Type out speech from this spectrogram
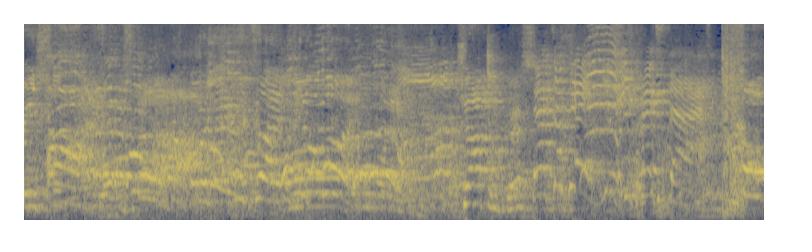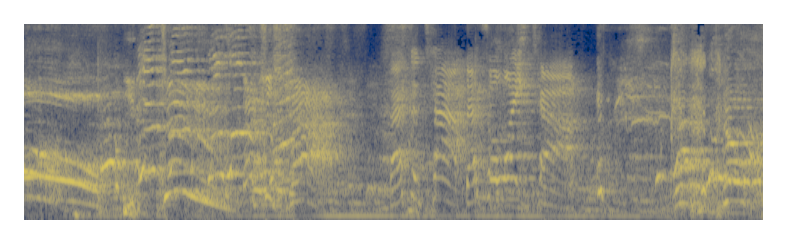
three six. Oh, second time. Go on. Chop him, Kryss. That's okay. You can press that. Oh! You two! That's a tap. That's a tap. That's a light tap. no.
